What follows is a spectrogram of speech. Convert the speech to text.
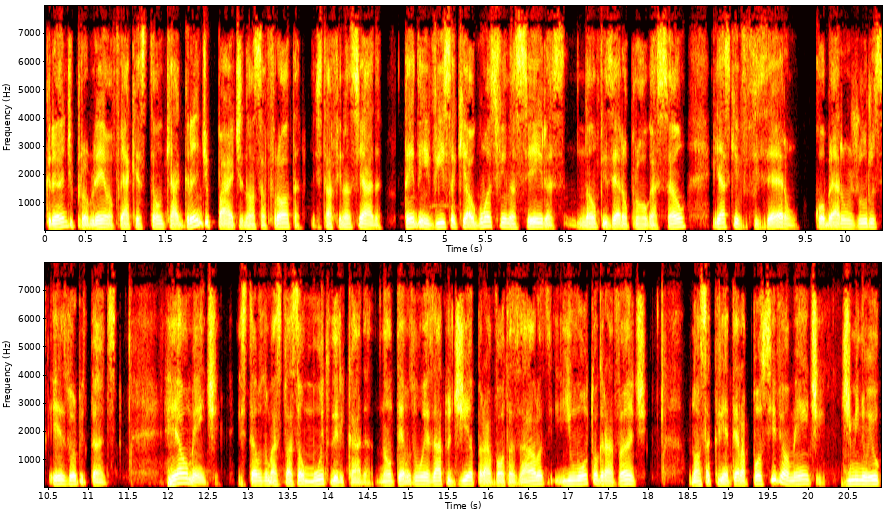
grande problema foi a questão que a grande parte da nossa frota está financiada, tendo em vista que algumas financeiras não fizeram prorrogação e as que fizeram cobraram juros exorbitantes. Realmente, estamos numa situação muito delicada. Não temos um exato dia para a volta às aulas e um outro agravante, nossa clientela possivelmente diminuiu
